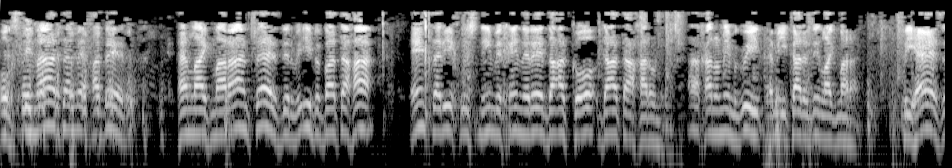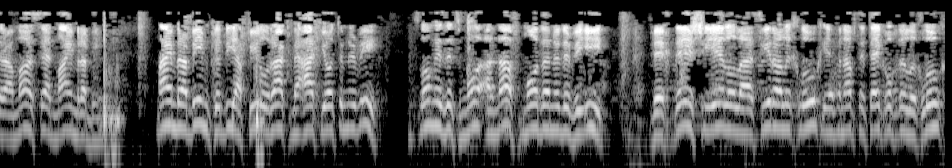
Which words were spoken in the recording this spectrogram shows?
Uchstimat hamechaber. And like Maran says, dirvi'i bebataha. אין צריך לשנים וכן נראה דעת כה, דעת האחרונים. האחרונים agreed, הם עיקר הדין like מרן. He has, the Ramah said, מים רבים. מים רבים could be אפילו רק מעט יותם רביעית. As long as it's more, enough more than a רביעית. בכדי שיהיה לו להסיר הלכלוך, you have enough to take off the לכלוך.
